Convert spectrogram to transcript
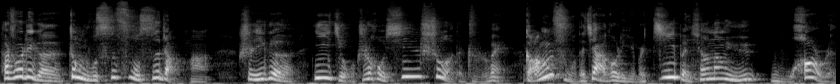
他说这个政务司副司长啊。是一个一九之后新设的职位，港府的架构里边基本相当于五号人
